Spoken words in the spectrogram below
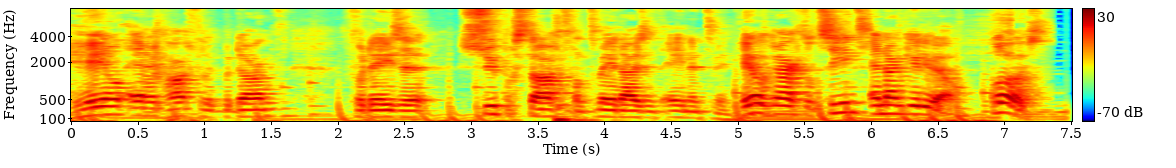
heel erg hartelijk bedankt voor deze superstart van 2021. Heel graag tot ziens en dank jullie wel. Proost!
